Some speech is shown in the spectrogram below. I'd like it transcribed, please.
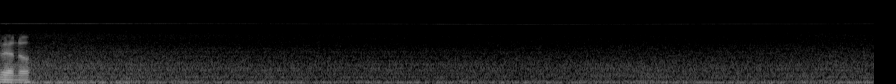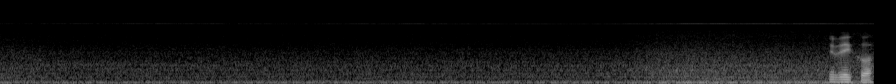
Renault. Iveco.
